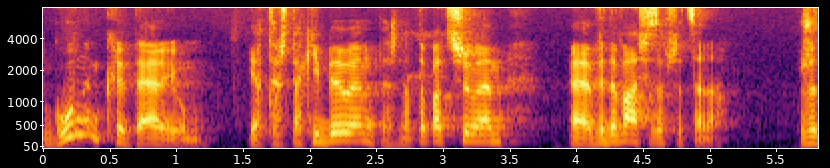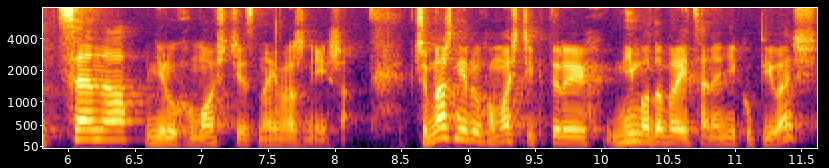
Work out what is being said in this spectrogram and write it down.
głównym kryterium, ja też taki byłem, też na to patrzyłem, e, wydawała się zawsze cena. Że cena nieruchomości jest najważniejsza. Czy masz nieruchomości, których mimo dobrej ceny nie kupiłeś?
